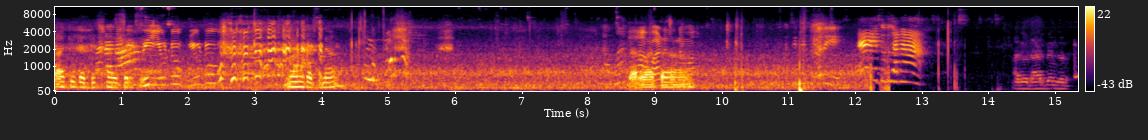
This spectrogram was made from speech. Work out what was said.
రాఖీ కట్టించిన ఇద్దరికి. YouTube YouTube. నేను కట్టిన. తర్వాత అది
